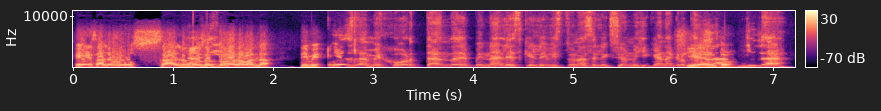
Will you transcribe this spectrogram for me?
Eh, saludos, saludos a toda la banda. Dime. Es la mejor tanda de penales que le he visto a una selección mexicana, creo que en la vida.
